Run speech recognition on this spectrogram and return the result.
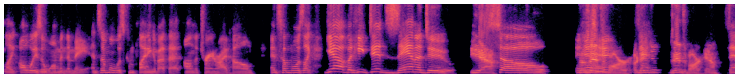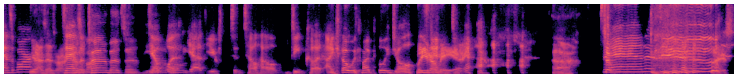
like always a woman to me. And someone was complaining about that on the train ride home, and someone was like, "Yeah, but he did Xanadu." Yeah. So No, Zanzibar. Oh, did you? Zanzibar. Yeah. Zanzibar. Yeah, Zanzibar. Zanzibar. Zanzibar. Yeah, what? Yeah, you t- tell how deep cut I go with my Billy Joel. Well, you know me. Yeah. yeah. Uh, so- nice.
